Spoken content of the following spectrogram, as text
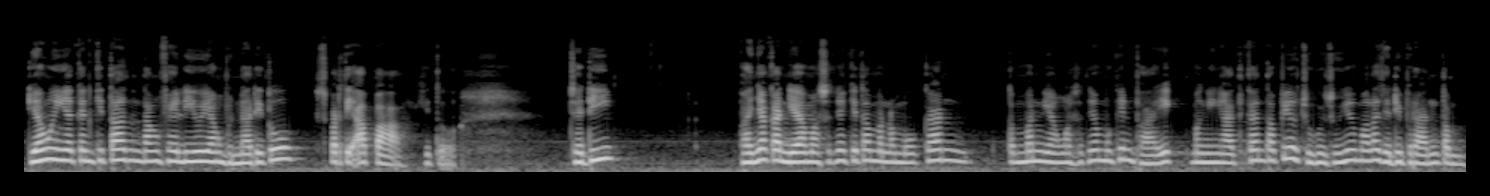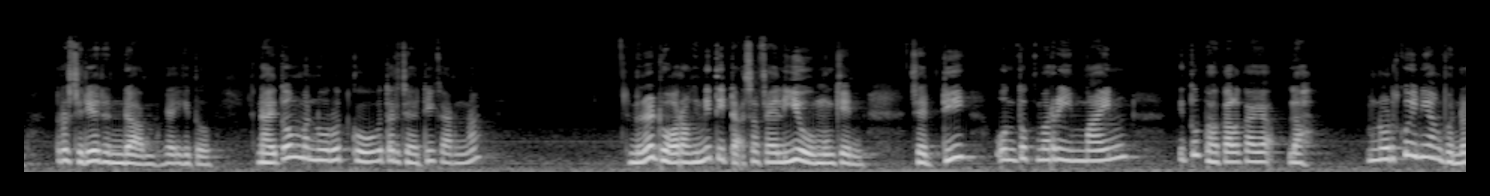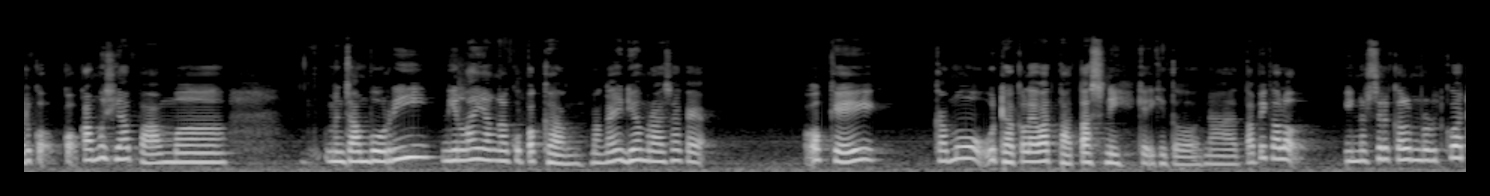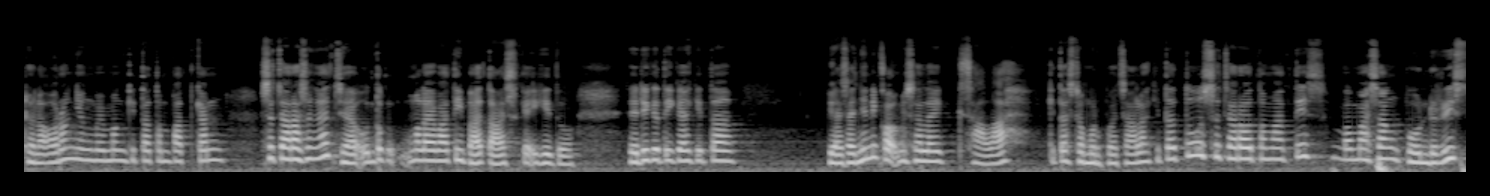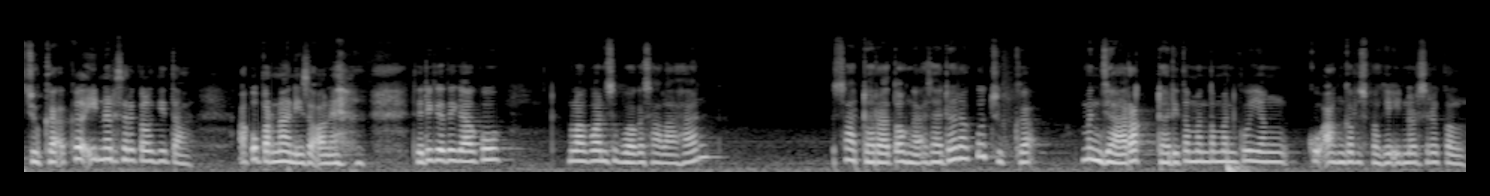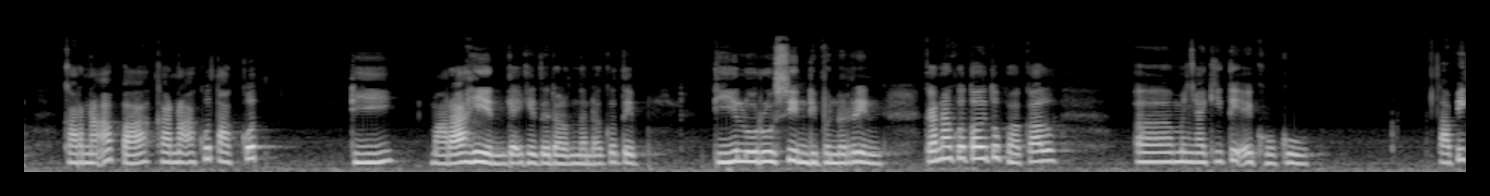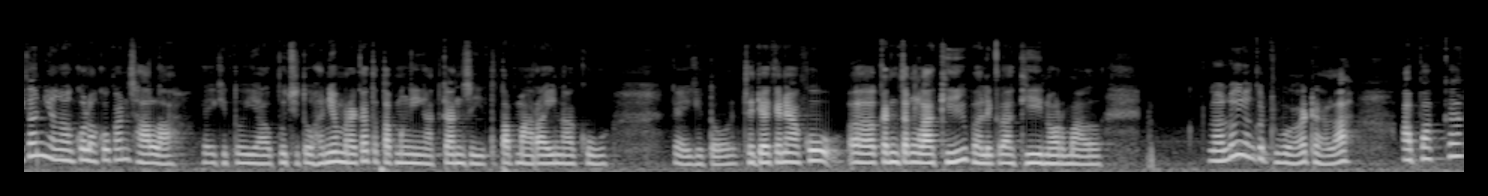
dia mengingatkan kita tentang value yang benar itu seperti apa gitu. Jadi banyak kan ya maksudnya kita menemukan temen yang maksudnya mungkin baik mengingatkan tapi ujung-ujungnya malah jadi berantem terus jadi dendam kayak gitu. Nah itu menurutku terjadi karena sebenarnya dua orang ini tidak sevalue mungkin. Jadi untuk merimain itu bakal kayak lah menurutku ini yang bener kok kok kamu siapa? Me, mencampuri nilai yang aku pegang. Makanya dia merasa kayak oke okay, kamu udah kelewat batas nih kayak gitu. Nah tapi kalau inner circle menurutku adalah orang yang memang kita tempatkan secara sengaja untuk melewati batas kayak gitu. Jadi ketika kita biasanya nih kalau misalnya salah kita sedang berbuat salah kita tuh secara otomatis memasang boundaries juga ke inner circle kita. Aku pernah nih soalnya. Jadi ketika aku melakukan sebuah kesalahan sadar atau nggak sadar aku juga menjarak dari teman-temanku yang ku anggap sebagai inner circle. Karena apa? Karena aku takut dimarahin kayak gitu dalam tanda kutip. Dilurusin dibenerin. Karena aku tahu itu bakal uh, menyakiti egoku. Tapi kan yang aku lakukan salah kayak gitu. Ya puji Tuhannya mereka tetap mengingatkan sih tetap marahin aku kayak gitu. Jadi akhirnya aku uh, kenceng lagi balik lagi normal. Lalu yang kedua adalah apakah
